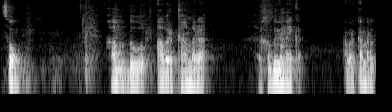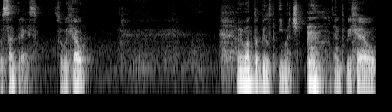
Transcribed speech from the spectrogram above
So, how do our camera, how do we make our camera to send rays? So we have, we want to build image and we have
